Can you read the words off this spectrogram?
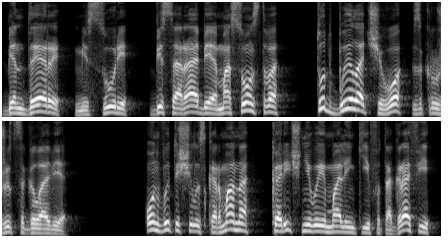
Бендеры, Миссури, Бессарабия, масонство. Тут было от чего закружиться голове. Он вытащил из кармана коричневые маленькие фотографии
